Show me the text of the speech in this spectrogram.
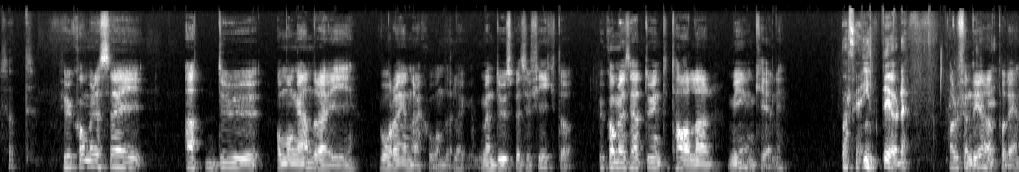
Så att, Hur kommer det sig att du och många andra i våra generation, men du specifikt då, hur kommer det sig att du inte talar meänkieli? varför jag inte gör det? Har du funderat på det?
